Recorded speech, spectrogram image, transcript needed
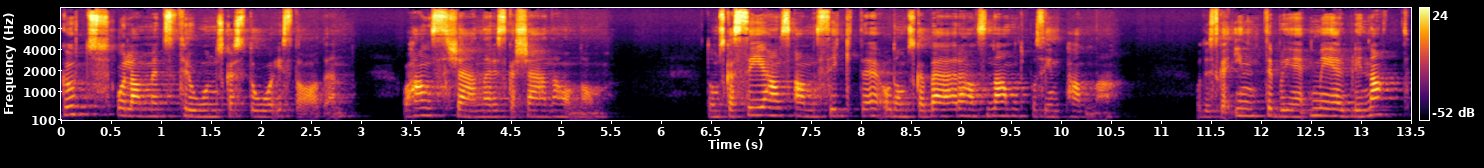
Guds och Lammets tron ska stå i staden och hans tjänare ska tjäna honom. De ska se hans ansikte och de ska bära hans namn på sin panna. Och det ska inte bli, mer bli natt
